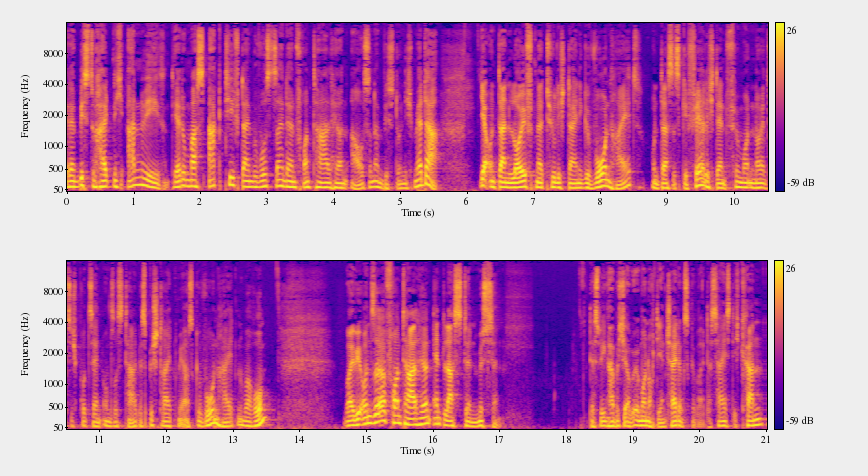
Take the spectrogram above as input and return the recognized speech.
ja, dann bist du halt nicht anwesend. Ja, du machst aktiv dein Bewusstsein, dein Frontalhirn aus und dann bist du nicht mehr da. Ja, und dann läuft natürlich deine Gewohnheit, und das ist gefährlich, denn 95 Prozent unseres Tages bestreiten wir aus Gewohnheiten. Warum? Weil wir unser Frontalhirn entlasten müssen. Deswegen habe ich aber immer noch die Entscheidungsgewalt. Das heißt, ich kann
